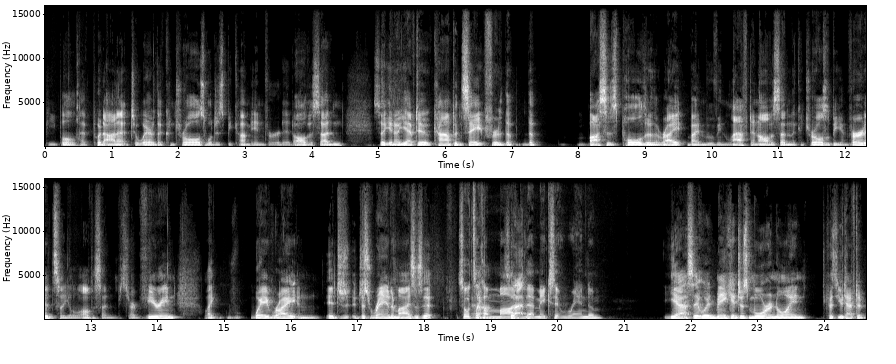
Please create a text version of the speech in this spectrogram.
people have put on it to where the controls will just become inverted all of a sudden. So you know you have to compensate for the the bus's pull to the right by moving left, and all of a sudden the controls will be inverted. So you'll all of a sudden start veering like way right, and it, ju- it just randomizes it So it's like a Um, so mod that- that, makes it random. Yes, it would make it just more annoying because you'd have to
